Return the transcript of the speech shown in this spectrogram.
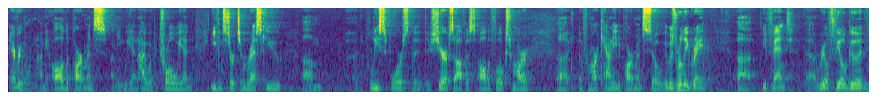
everyone. I mean, all departments. I mean, we had Highway Patrol, we had even Search and Rescue, um, uh, the police force, the, the sheriff's office, all the folks from our, uh, from our county departments. So it was really a great uh, event, uh, real feel-good.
